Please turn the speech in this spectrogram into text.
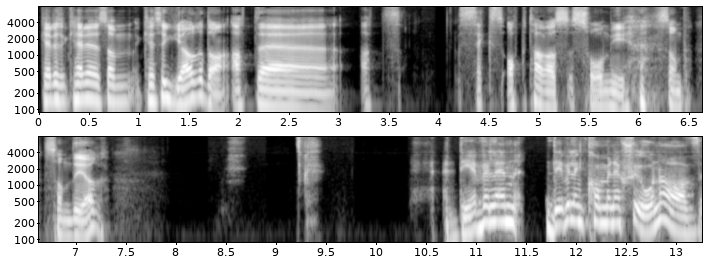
Hva er det, hva er det, som, hva er det som gjør da at, uh, at sex opptar oss så mye som, som det gjør? Det är väl en, det är väl en kombination av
